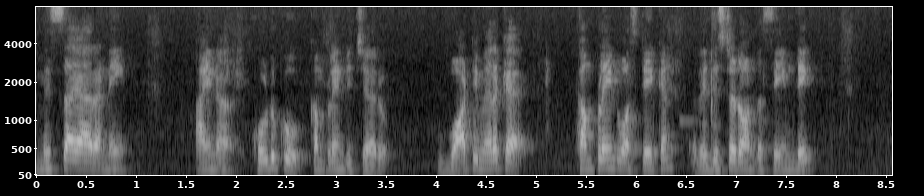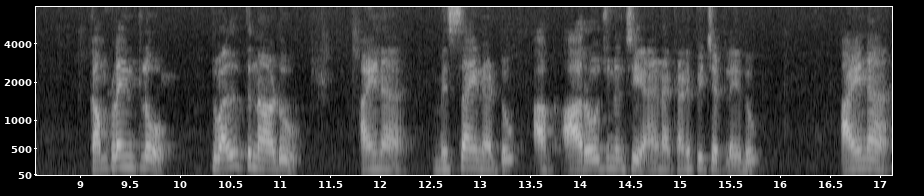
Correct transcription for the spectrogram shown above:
మిస్ అయ్యారని ఆయన కొడుకు కంప్లైంట్ ఇచ్చారు. వాటి మేరక complaint was taken registered on the same day. కంప్లైంట్లో ట్వెల్త్ నాడు ఆయన మిస్ అయినట్టు ఆ- రోజు నుంచి ఆయన కనిపించట్లేదు. ఆయన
